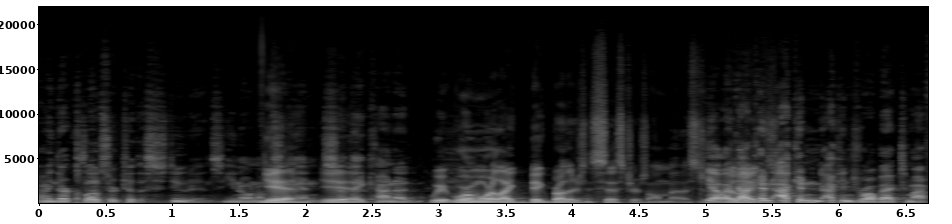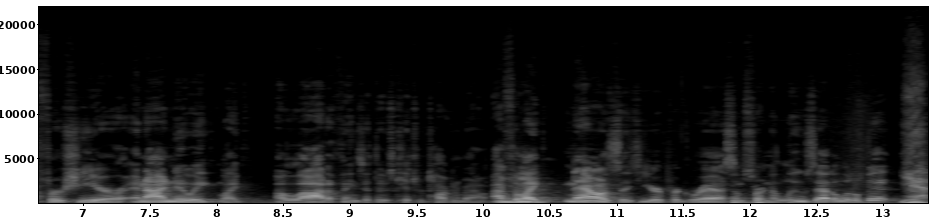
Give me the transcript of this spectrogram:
I mean they're closer to the students. You know what I'm Yeah, saying? yeah. So they kind of we, we're more like big brothers and sisters almost. yeah, Or like, I can I can I can draw back to my first year, and I knew it like a lot of things that those kids were talking about. I Mm-hmm. feel like now as the year progressed, I'm starting to lose that a little bit. Yeah,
